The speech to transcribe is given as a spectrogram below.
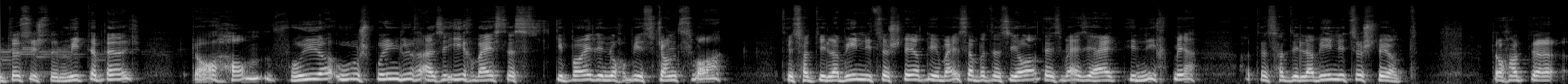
Und das ist der Mitterberg. Da haben früher ursprünglich, also ich weiß das Gebäude noch, wie es ganz war. Das hat die Lawine zerstört. Ich weiß aber das Jahr, das weiß ich heute nicht mehr. Das hat die Lawine zerstört. Da hat der,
